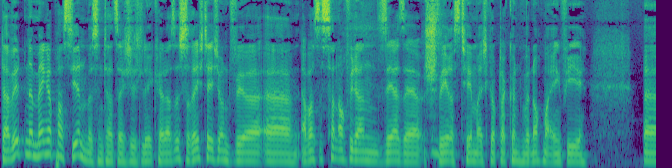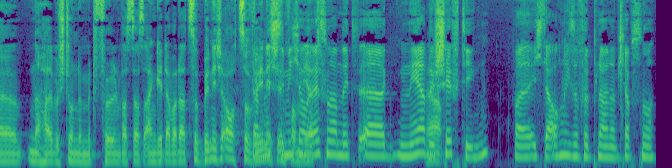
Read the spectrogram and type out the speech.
Da wird eine Menge passieren müssen tatsächlich, Leke. Das ist richtig und wir, äh, aber es ist dann auch wieder ein sehr, sehr schweres Thema. Ich glaube, da könnten wir noch mal irgendwie äh, eine halbe Stunde mitfüllen, was das angeht. Aber dazu bin ich auch zu Da wenig möchte ich mich auch informiert. erstmal mit äh, näher Ja. beschäftigen, weil ich da auch nicht so viel Plan habe. Ich habe es nur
